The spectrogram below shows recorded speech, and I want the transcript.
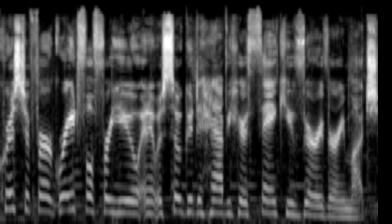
Christopher, grateful for you, and it was so good to have you here. Thank you very, very much.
